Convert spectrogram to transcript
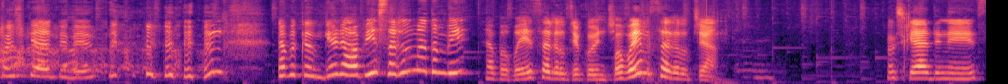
Hoş geldiniz. Ha bakalım gel abiye sarılmadın bir. Ha babaya sarılacak önce. Babaya mı sarılacaksın? Hoş geldiniz.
